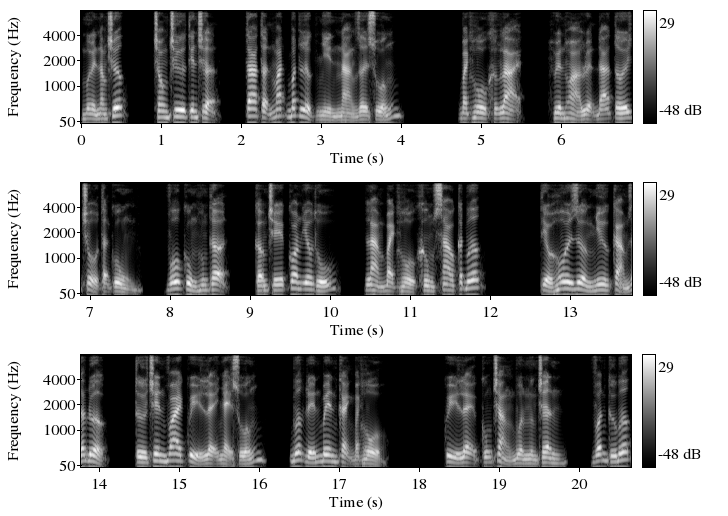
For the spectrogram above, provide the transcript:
mười năm trước trong chư tiên trận ta tận mắt bất lực nhìn nàng rơi xuống bạch hồ khựng lại huyền hỏa luyện đã tới chỗ tận cùng vô cùng hung tợn cấm chế con yêu thú làm bạch hồ không sao cất bước tiểu hôi dường như cảm giác được từ trên vai quỷ lệ nhảy xuống, bước đến bên cạnh bạch hồ. Quỷ lệ cũng chẳng buồn ngừng chân, vẫn cứ bước.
